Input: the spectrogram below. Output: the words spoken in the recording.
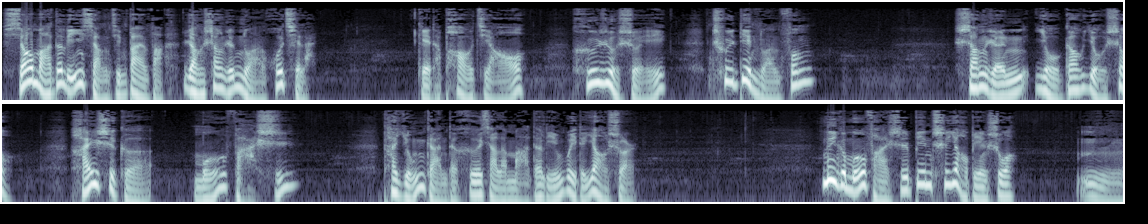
小马德琳想尽办法让商人暖和起来，给他泡脚、喝热水、吹电暖风。商人又高又瘦，还是个魔法师，他勇敢的喝下了马德琳喂的药水儿。那个魔法师边吃药边说。嗯，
